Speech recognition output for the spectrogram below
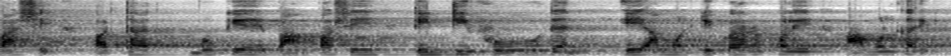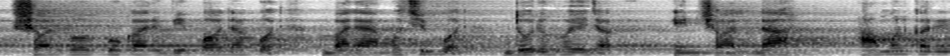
পাশে, অর্থাৎ বুকের বাম পাশে তিনটি ফু দেন এই আমলটি করার ফলে আমলকারী সর্বপ্রকার বিপদ, আপদ বালা মুসিবত দূর হয়ে যাবে। ইনশাল্লাহ আমলকারীর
